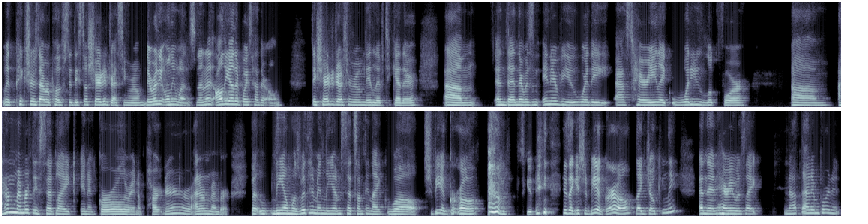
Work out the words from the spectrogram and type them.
with pictures that were posted. They still shared a dressing room. They were the only ones. None of all the other boys had their own. They shared a dressing room. They lived together. Um, and then there was an interview where they asked Harry, like, what do you look for? Um, I don't remember if they said like in a girl or in a partner, or I don't remember. But Liam was with him, and Liam said something like, Well, should be a girl. Excuse me. He was like, It should be a girl, like jokingly. And then. Harry was like, Not that important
